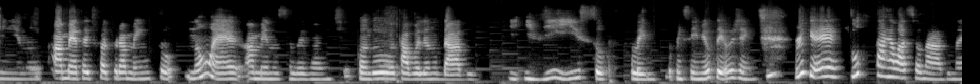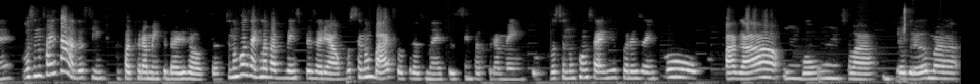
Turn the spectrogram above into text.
menino, a meta de faturamento não é a menos relevante. Quando eu tava olhando dados e, e vi isso, falei, eu pensei, meu Deus, gente, por quê? Tudo tá relacionado, né? Você não faz nada assim, tipo, faturamento da EJ. Você não consegue levar vivência empresarial, você não bate outras metas sem faturamento. Você não consegue, por exemplo, pagar um bom, sei lá, um programa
